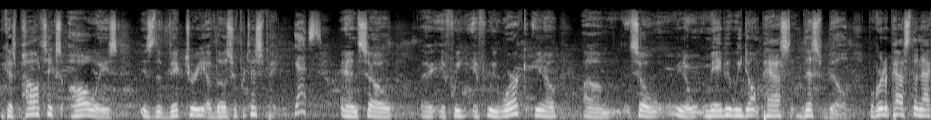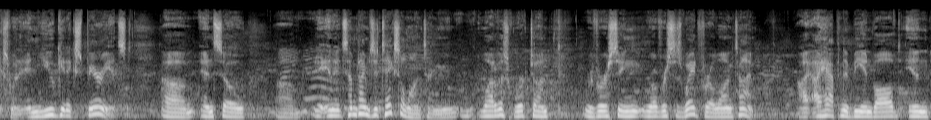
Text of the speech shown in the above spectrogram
because politics always is the victory of those who participate. Yes. And so uh, if we if we work, you know, um, so you know maybe we don't pass this bill, but we're going to pass the next one, and you get experienced. Um, and so, um, and it, sometimes it takes a long time. I mean, a lot of us worked on reversing Roe versus Wade for a long time. I, I happen to be involved in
